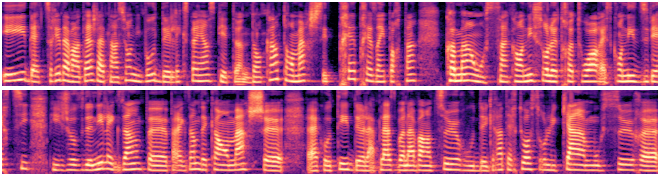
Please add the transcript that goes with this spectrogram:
et d'attirer davantage l'attention au niveau de l'expérience piétonne. Donc, quand on marche, c'est très, très important comment on se sent, quand est sur le trottoir, est-ce qu'on est diverti? Puis, je vais vous donner l'exemple, euh, par exemple, de quand on marche euh, à côté de la place Bonaventure ou de Grand Territoire sur Lucas ou sur euh,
